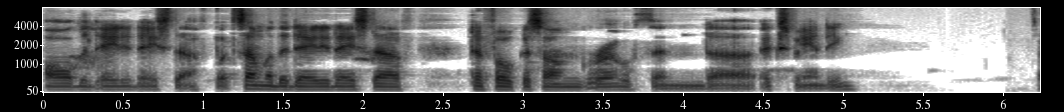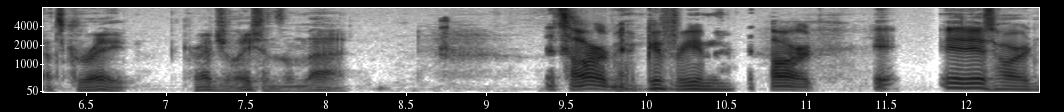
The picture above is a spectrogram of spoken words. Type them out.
all the day to day stuff, but some of the day to day stuff to focus on growth and uh, expanding. That's great. Congratulations on that. It's hard, Yeah, man. good for you, man. It's hard. It is hard.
